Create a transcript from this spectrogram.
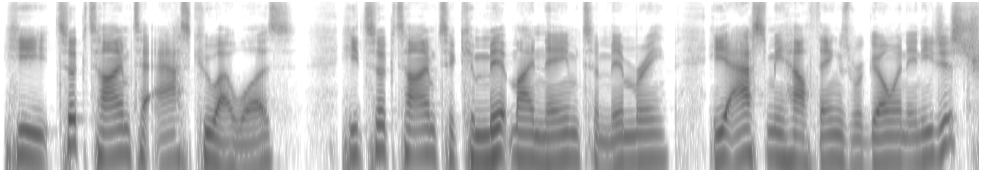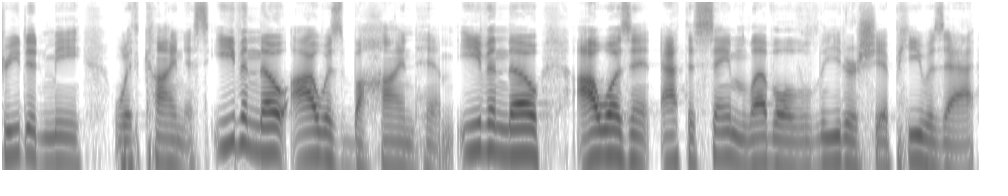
he took time to ask who I was. He took time to commit my name to memory. He asked me how things were going, and he just treated me with kindness, even though I was behind him, even though I wasn't at the same level of leadership he was at.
